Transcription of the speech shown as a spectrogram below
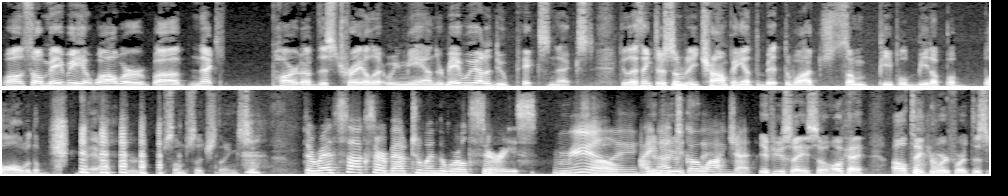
Well, so maybe while we're uh, next part of this trail that we meander, maybe we got to do picks next because I think there's somebody chomping at the bit to watch some people beat up a ball with a bat or some such thing. So The Red Sox are about to win the World Series. really So I If need you- to go Exciting. watch it. if you say so, okay, I'll take your word for it. This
